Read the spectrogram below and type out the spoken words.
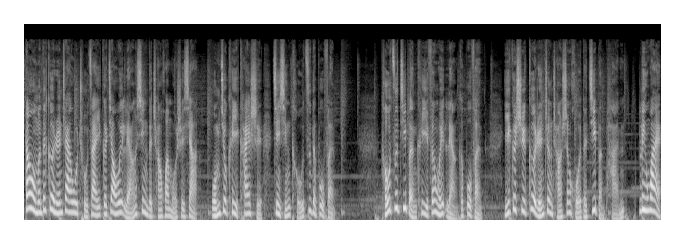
当我们的个人债务处在一个较为良性的偿还模式下，我们就可以开始进行投资的部分。投资基本可以分为两个部分，一个是个人正常生活的基本盘，另外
